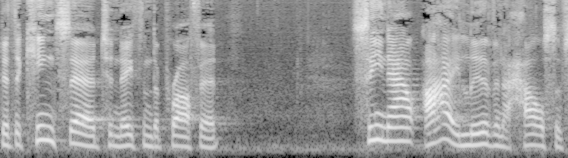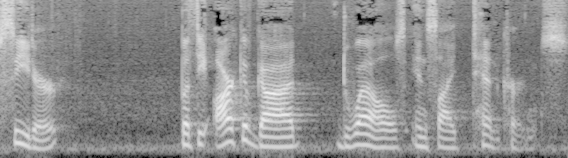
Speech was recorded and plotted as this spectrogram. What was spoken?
that the king said to Nathan the prophet, See now, I live in a house of cedar, but the ark of God dwells inside tent curtains.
